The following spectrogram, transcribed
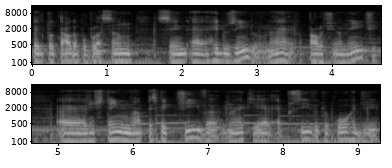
pelo total da população sendo, uh, reduzindo né, paulatinamente, uh, a gente tem uma perspectiva né, que é, é, possível que ocorra de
